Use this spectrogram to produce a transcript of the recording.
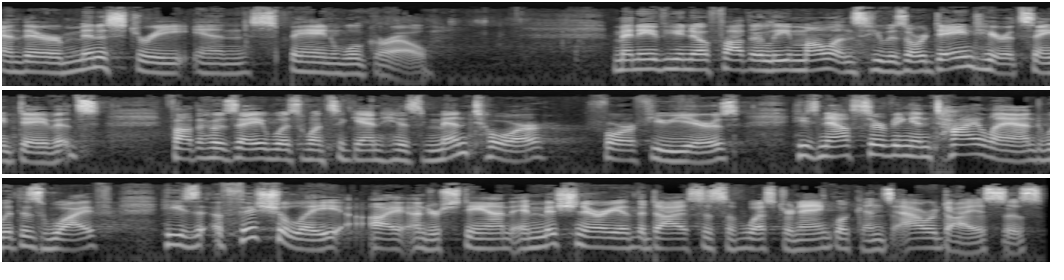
and their ministry in Spain will grow. Many of you know Father Lee Mullins. He was ordained here at St. David's. Father Jose was once again his mentor for a few years. He's now serving in Thailand with his wife. He's officially, I understand, a missionary of the Diocese of Western Anglicans, our diocese.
